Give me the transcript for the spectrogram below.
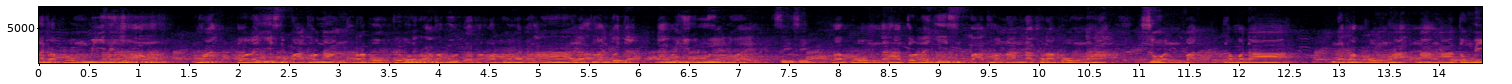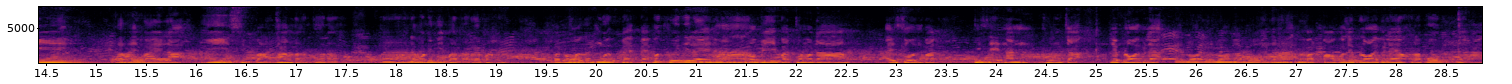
นะครับ ผมมีให้เช่านะฮะตัวละ 20 บาทเท่านั้นครับผมถือว่าร่วมทำบุญกับทางวัดด้วยแล้วกันอ่าแล้วท่านก็จะได้ไม่ยืนเมื่อยด้วย40ครับผมนะฮะตัวละ 20 บาทเท่านั้นนะครับผมนะฮะส่วนบัตรธรรมดานะครับผมนะฮะหน้างานตรงนี้ขายใบละ 20 บาทเท่านั้นเท่านั้นแล้ววันนี้มีบัตรอะไรบ้างบัตรเหมือนแบบแบบเมื่อคืนนี้เลยนะฮะก็มีบัตรธรรมดาไอ้ส่วนบัตรพิเศษนั่นคงจะ เรียบร้อยไปแล้วเรียบร้อยเรียบร้อยครับผมนะฮะบัตรเหมาก็เรียบร้อยไปแล้วครับผมนะฮะ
